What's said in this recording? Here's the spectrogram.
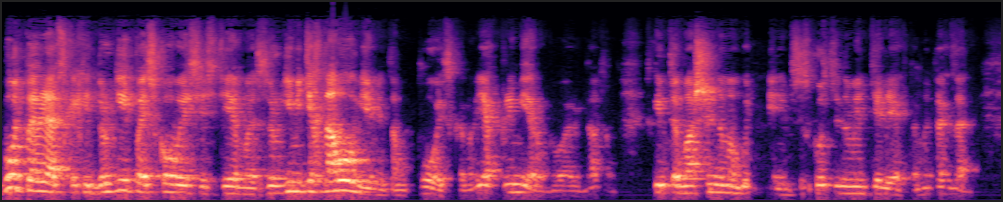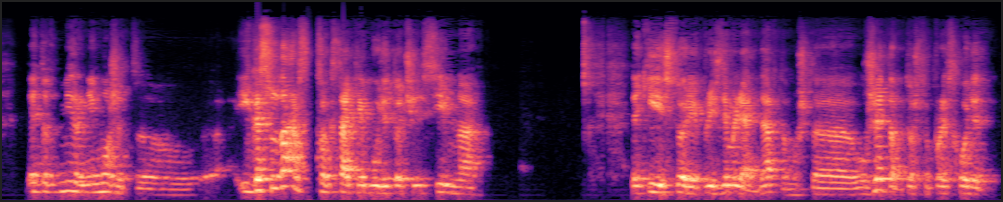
Будут появляться какие-то другие поисковые системы с другими технологиями там, поиска. Ну, я к примеру говорю, да, там, с каким-то машинным обучением, с искусственным интеллектом и так далее. Этот мир не может э, и государство, кстати, будет очень сильно такие истории приземлять, да, потому что уже там то, что происходит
